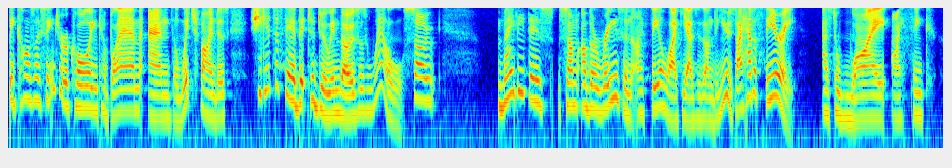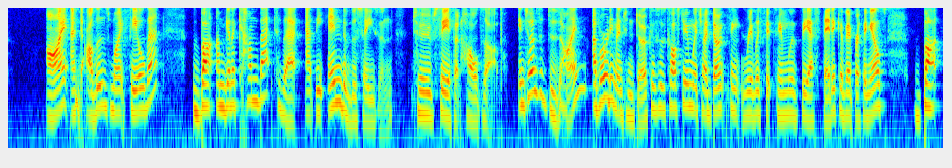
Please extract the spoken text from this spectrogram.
Because I seem to recall in Kerblam and The Witchfinders, she gets a fair bit to do in those as well. So maybe there's some other reason I feel like Yaz is underused. I have a theory as to why I think I and others might feel that, but I'm going to come back to that at the end of the season to see if it holds up. In terms of design, I've already mentioned Durkas's costume, which I don't think really fits in with the aesthetic of everything else, but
